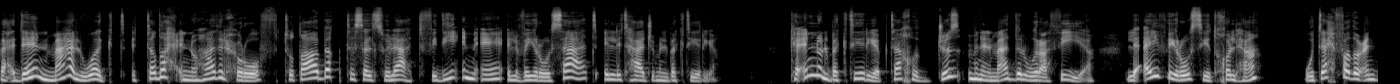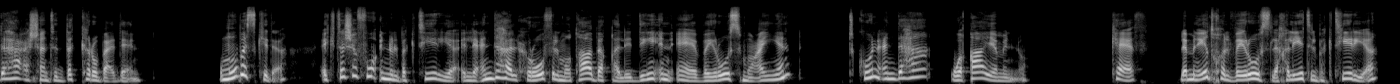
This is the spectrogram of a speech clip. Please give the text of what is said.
بعدين مع الوقت اتضح إنه هذه الحروف تطابق تسلسلات في دي إن إيه الفيروسات اللي تهاجم البكتيريا. كأنه البكتيريا بتاخذ جزء من المادة الوراثية لأي فيروس يدخلها وتحفظه عندها عشان تتذكره بعدين. ومو بس كده اكتشفوا إنه البكتيريا اللي عندها الحروف المطابقة للدي إن إيه فيروس معين تكون عندها وقاية منه. كيف؟ لما يدخل فيروس لخلية البكتيريا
